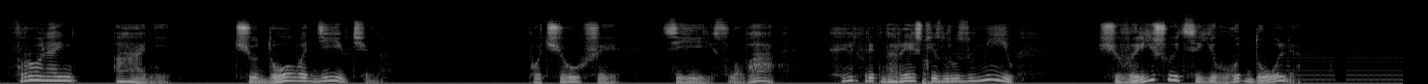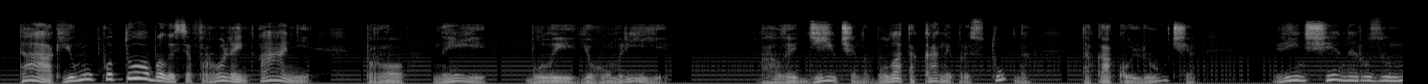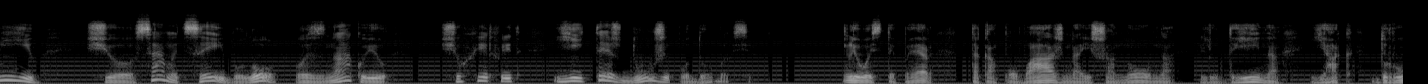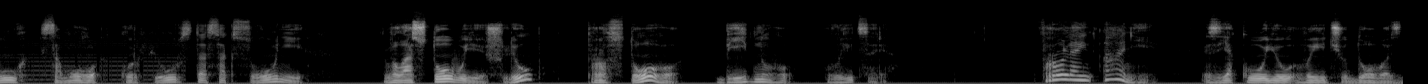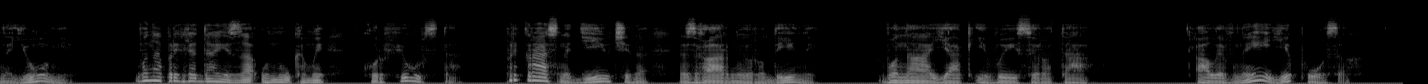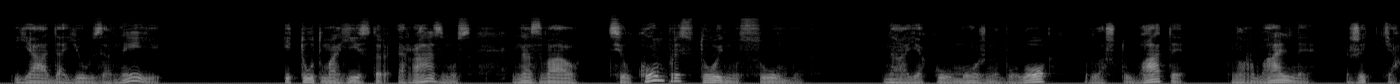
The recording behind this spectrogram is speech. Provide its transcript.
Фроляйн Ані, чудова дівчина. Почувши ці слова, Хельфрід нарешті зрозумів, що вирішується його доля. Так, йому подобалася Фроляйн Ані, про неї були його мрії. Але дівчина була така неприступна, така колюча. Він ще не розумів, що саме це й було ознакою, що Хельфрід їй теж дуже подобався. І ось тепер така поважна і шановна людина, як друг самого Курфюрста Саксонії, влаштовує шлюб простого, бідного лицаря. Фроляйн Ані, з якою ви чудово знайомі, вона приглядає за онуками Курфюрста, прекрасна дівчина з гарної родини. Вона, як і ви, сирота, але в неї є посах. Я даю за неї. І тут магістр Еразмус назвав цілком пристойну суму, на яку можна було влаштувати нормальне життя.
